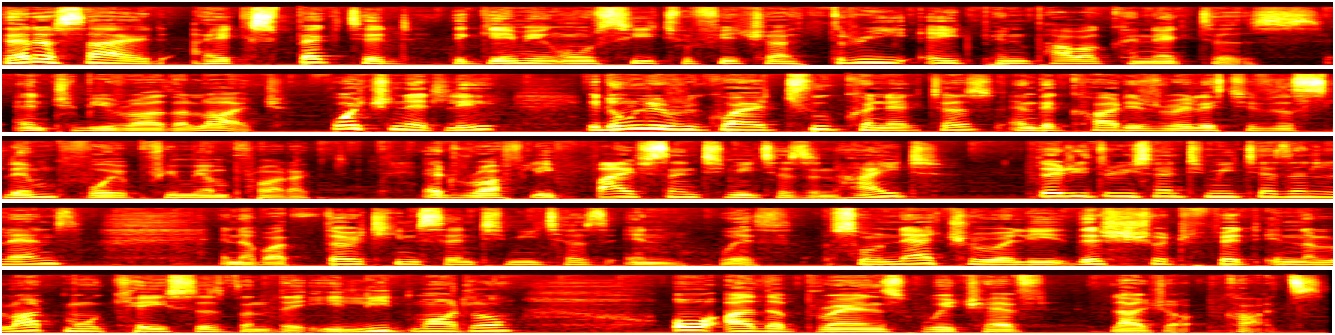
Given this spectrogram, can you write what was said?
That aside, I expected the gaming OC to feature three 8-pin power connectors and to be rather large. Fortunately, it only required two connectors and the card is relatively slim for a premium product at roughly 5 centimeters in height 33 centimeters in length and about 13 centimeters in width. So naturally, this should fit in a lot more cases than the Elite model or other brands which have larger cards.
